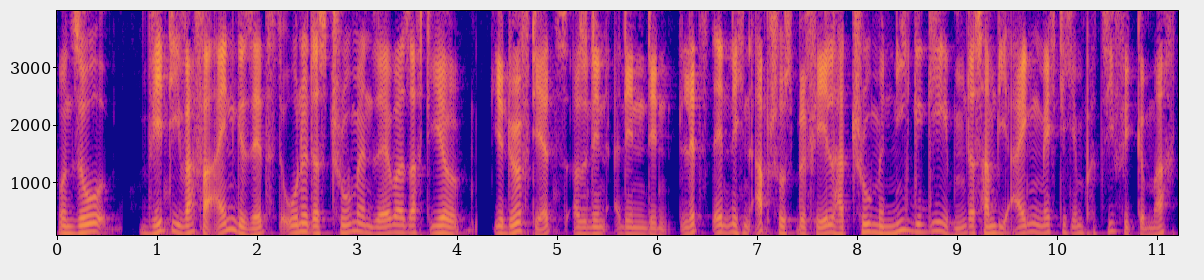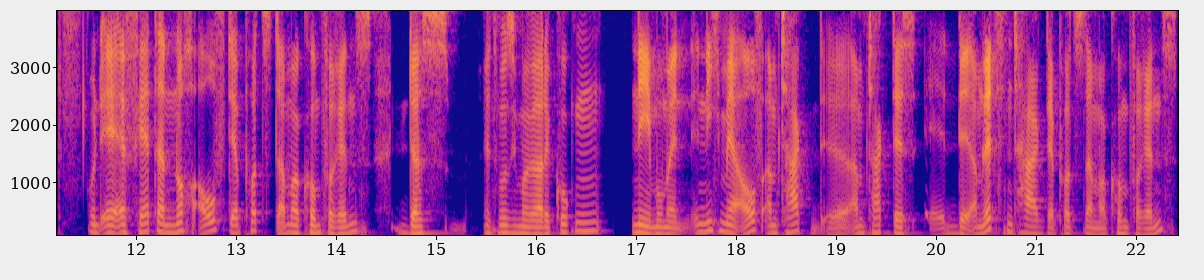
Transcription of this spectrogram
Und so wird die Waffe eingesetzt, ohne dass Truman selber sagt, ihr, ihr dürft jetzt. Also den, den, den letztendlichen Abschussbefehl hat Truman nie gegeben. Das haben die eigenmächtig im Pazifik gemacht. Und er erfährt dann noch auf der Potsdamer Konferenz, dass, jetzt muss ich mal gerade gucken, Nee, Moment, nicht mehr auf. Am Tag, äh, am Tag des, äh, der, am letzten Tag der Potsdamer Konferenz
